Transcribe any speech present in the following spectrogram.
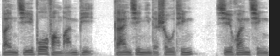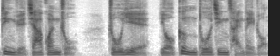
本集播放完毕，感谢您的收听，喜欢请订阅加关注，主页有更多精彩内容。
